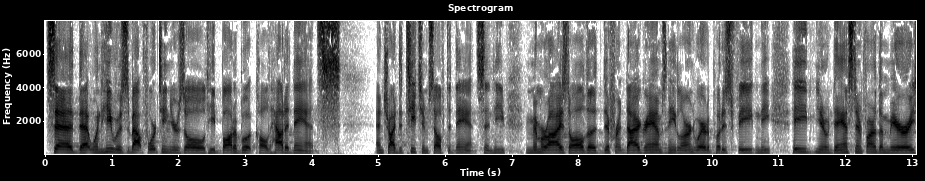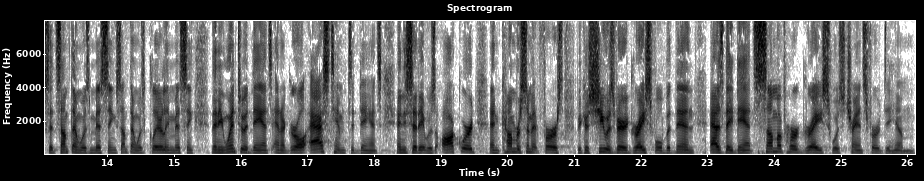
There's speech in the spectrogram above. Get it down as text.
said that when he was about 14 years old, he bought a book called How to Dance and tried to teach himself to dance. And he memorized all the different diagrams and he learned where to put his feet and he, he you know, danced in front of the mirror. He said something was missing, something was clearly missing. Then he went to a dance and a girl asked him to dance. And he said it was awkward and cumbersome at first because she was very graceful, but then as they danced, some of her grace was transferred to him.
